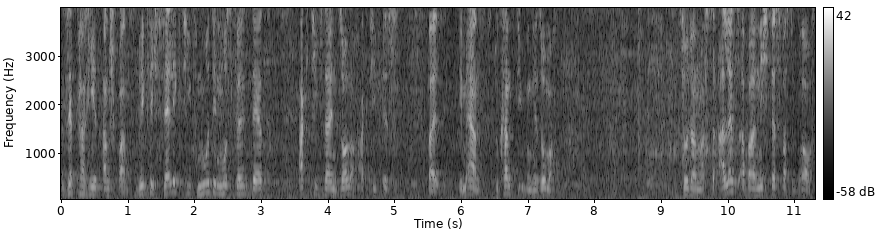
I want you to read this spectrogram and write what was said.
separiert anspannst. Wirklich selektiv nur den Muskel, der jetzt aktiv sein soll, auch aktiv ist. Weil im Ernst, du kannst die Übung hier so machen. So, dann machst du alles, aber nicht das, was du brauchst.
